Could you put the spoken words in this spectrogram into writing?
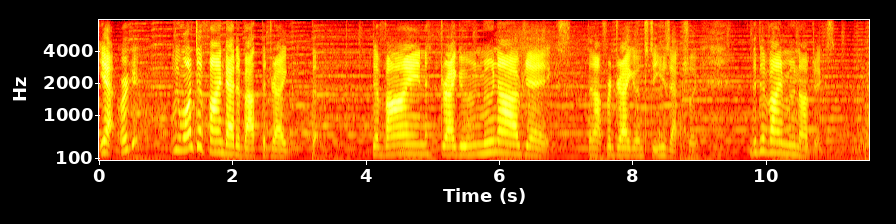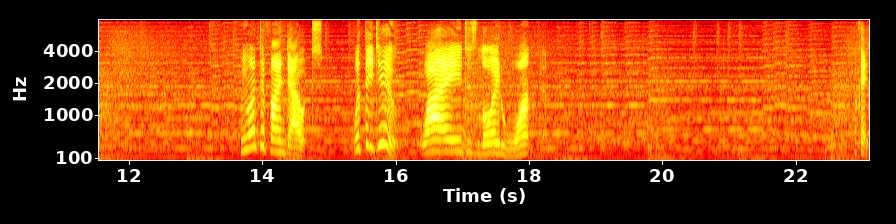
Yeah, we're we want to find out about the drag the divine dragoon moon objects. They're not for dragoons to use actually. The divine moon objects. We want to find out what they do. Why does Lloyd want them? Okay,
